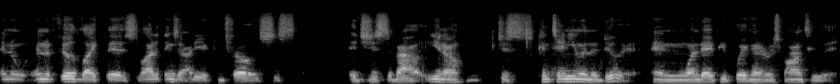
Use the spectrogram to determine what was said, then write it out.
in a, in a field like this. A lot of things are out of your control. It's just, it's just about, you know, just continuing to do it. And one day people are going to respond to it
